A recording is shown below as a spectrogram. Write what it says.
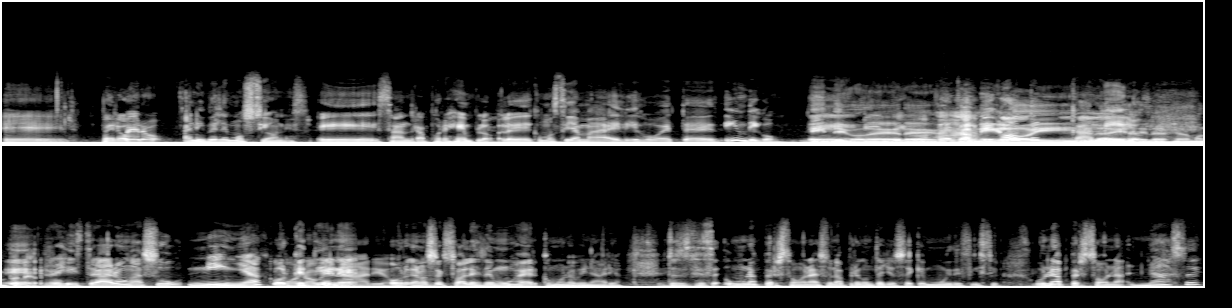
Eh, pero, pero a nivel emociones, eh, Sandra, por ejemplo, eh, ¿cómo se llama el hijo este? Índigo. Índigo, de, Índigo, de Camilo y, y la Camilo. y la de Montaner. Eh, registraron a su niña porque no tiene binario. órganos sexuales de mujer como no binaria. Entonces, es una persona, es una pregunta yo sé que es muy difícil. ¿Una persona nace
